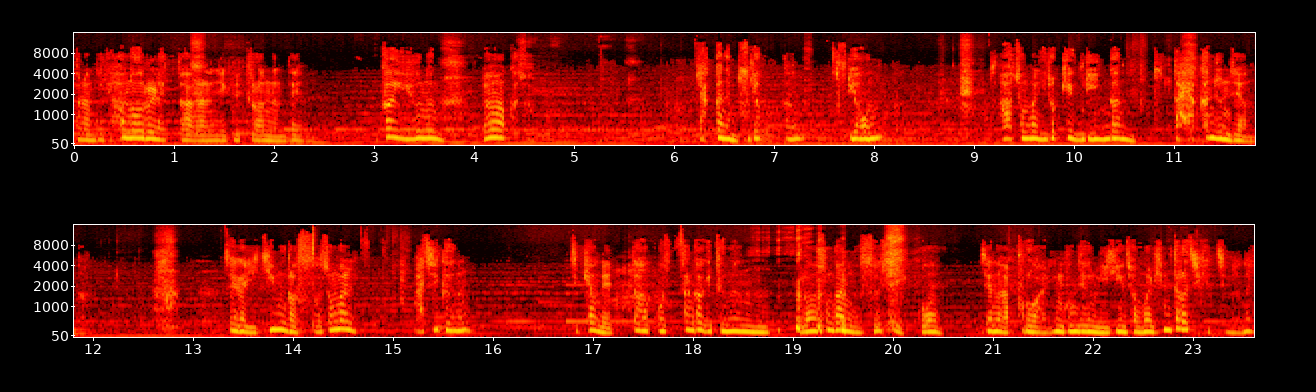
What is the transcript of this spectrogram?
사람들이 한호를 했다라는 얘기를 들었는데 그 이유는 명확하죠. 약간의 무력감, 두려움. 아 정말 이렇게 우리 인간 나약한 존재였나. 제가 이김으로써 정말 아직은 지켜냈다고 생각이 드는 그런 순간이었을 수 있고 이제는 앞으로 인공지능을 이기긴 정말 힘들어지겠지만은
